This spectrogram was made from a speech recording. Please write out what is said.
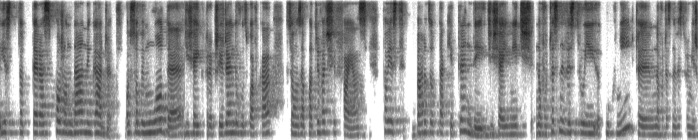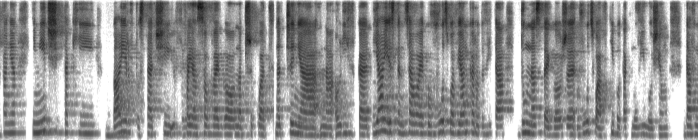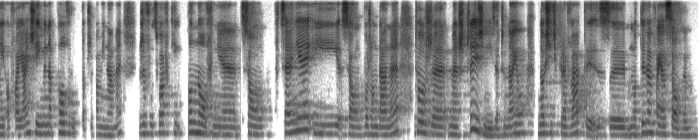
jest to teraz pożądany gadżet. Osoby młode dzisiaj, które przyjeżdżają do Włocławka, chcą zapatrywać się w fajans. To jest bardzo takie trendy dzisiaj mieć nowoczesny wystrój kuchni czy nowoczesny wystrój mieszkania i mieć taki bajer w postaci fajansowego, na przykład naczynia na oliwkę. Ja jestem cała jako włocławianka rodowita dumna z tego, że Włocławki, bo tak mówiło się dawniej o fajansie i my na powrót to przypominamy, że Włocławki ponownie są w cenie i są pożądane. To, że mężczyźni zaczynają nosić krawaty z motywem fajansowym,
